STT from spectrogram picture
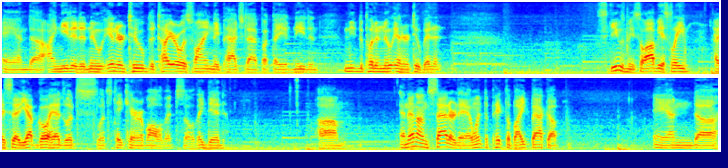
and uh, I needed a new inner tube. The tire was fine; they patched that, but they had needed need to put a new inner tube in it. Excuse me. So obviously, I said, "Yep, go ahead. Let's let's take care of all of it." So they did. Um, and then on Saturday, I went to pick the bike back up and uh,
